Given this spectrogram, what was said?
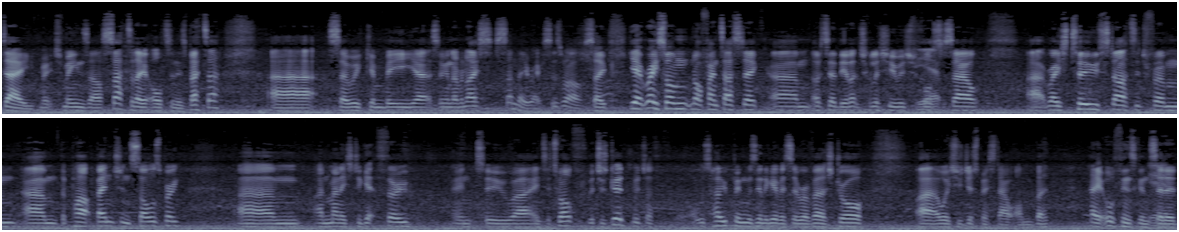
day, which means our Saturday at Oulton is better. Uh, so we can be uh, so we can have a nice Sunday race as well. So yeah, race one not fantastic. Um, I said the electrical issue which forced yep. us out. Uh, race two started from um, the park bench in Salisbury um, and managed to get through into uh, into 12th, which is good. Which I, th- I was hoping was going to give us a reverse draw, uh, which we just missed out on. But hey, all things considered,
